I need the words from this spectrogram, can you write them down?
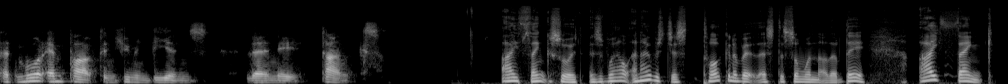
had more impact in human beings than uh, tanks. I think so as well. And I was just talking about this to someone the other day. I think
